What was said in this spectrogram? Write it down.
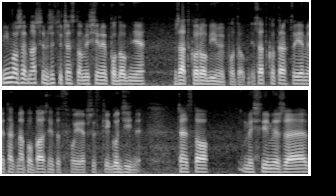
mimo, że w naszym życiu często myślimy podobnie, rzadko robimy podobnie. Rzadko traktujemy tak na poważnie te swoje wszystkie godziny. Często myślimy, że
